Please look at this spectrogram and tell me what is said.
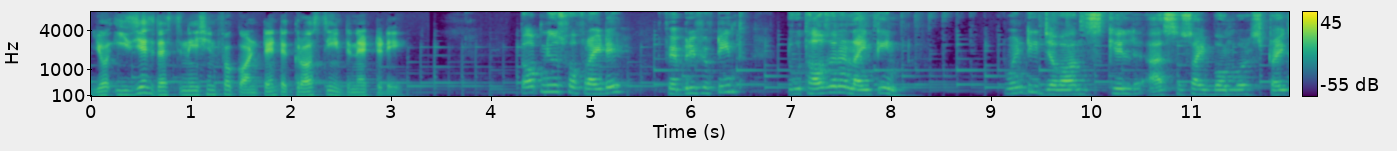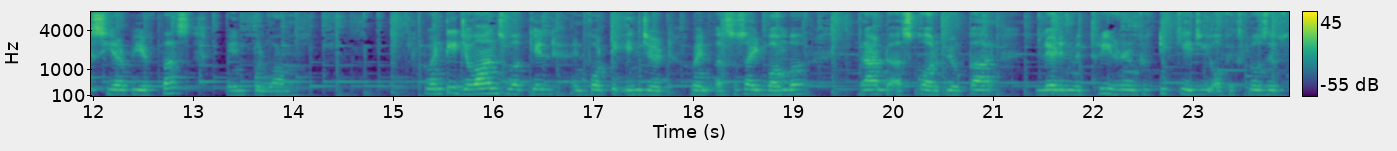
your easiest destination for content across the internet today. Top news for Friday, February 15th, 2019. 20 Jawans killed as suicide bomber strikes CRPF bus in Pulwama. 20 Jawans were killed and 40 injured when a suicide bomber rammed a Scorpio car laden with 350 kg of explosives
